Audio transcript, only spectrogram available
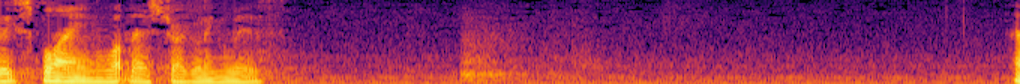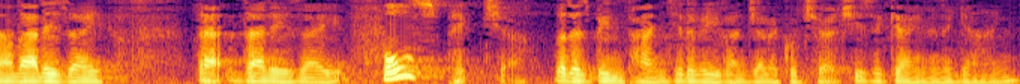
to explain what they're struggling with. Now, that is a that, that is a false picture that has been painted of evangelical churches again and again.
